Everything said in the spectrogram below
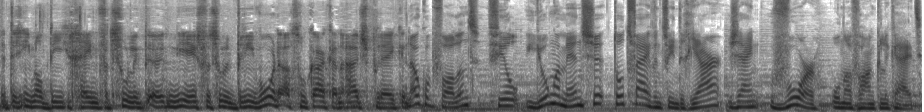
Het is iemand die geen fatsoenlijk, eh, niet eens fatsoenlijk drie woorden achter elkaar kan uitspreken. En ook opvallend, veel jonge mensen tot 25 jaar zijn voor onafhankelijkheid.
